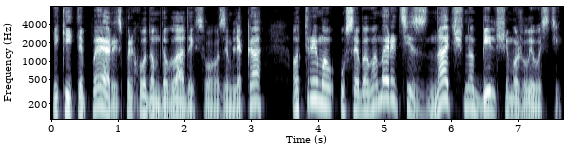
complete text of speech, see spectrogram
який тепер, із приходом до влади свого земляка, отримав у себе в Америці значно більші можливості.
